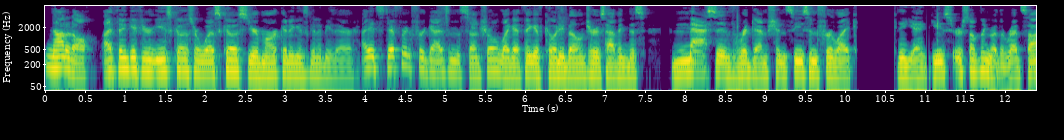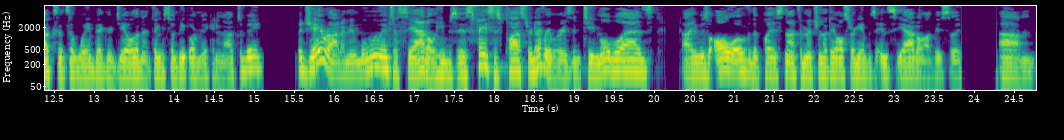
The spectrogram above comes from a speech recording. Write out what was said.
Not at all. I think if you're East Coast or West Coast, your marketing is going to be there. It's different for guys in the Central. Like I think if Cody Bellinger is having this massive redemption season for like the Yankees or something or the Red Sox, it's a way bigger deal than I think some people are making it out to be. But J Rod, I mean, when we went to Seattle, he was his face is plastered everywhere. He's in T-Mobile ads. Uh, he was all over the place. Not to mention that the All Star game was in Seattle, obviously. Um,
